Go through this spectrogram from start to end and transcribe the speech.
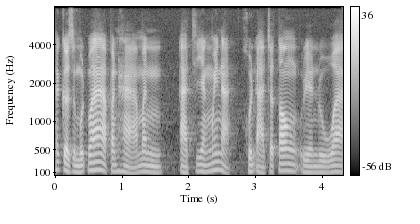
ถ้าเกิดสมมติว่าปัญหามันอาจจะยังไม่หนัก คุณอาจจะต้องเรียนรู้ว่า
